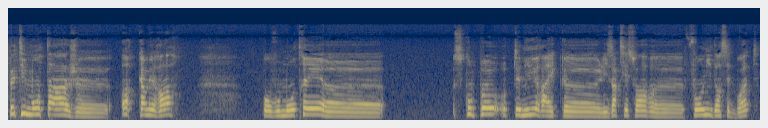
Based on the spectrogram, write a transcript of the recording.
petit montage euh, hors caméra pour vous montrer euh, ce qu'on peut obtenir avec les accessoires fournis dans cette boîte.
